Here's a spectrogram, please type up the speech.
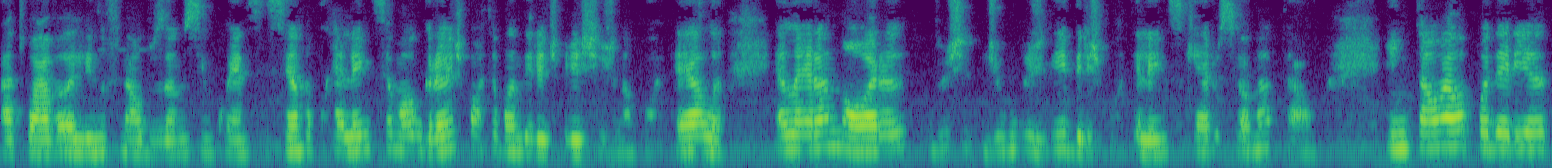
atuava ali no final dos anos 50, 60, porque além de ser uma grande porta-bandeira de prestígio na Portela, ela era nora dos, de um dos líderes portelenses, que era o seu Natal. Então, ela poderia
